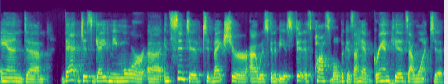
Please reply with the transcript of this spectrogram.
and um, that just gave me more uh, incentive to make sure I was going to be as fit as possible because I have grandkids I want to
